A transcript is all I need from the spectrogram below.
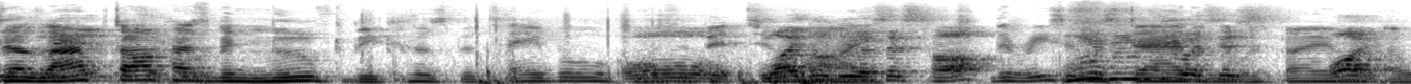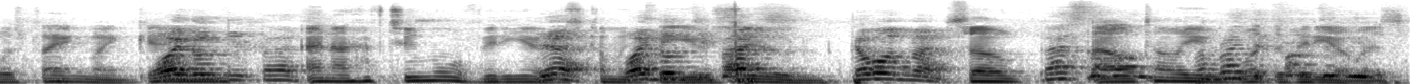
The laptop has been moved because the table was Oh, a bit too high. why don't you assist, huh? The reason is dad and it was playing, I was playing my game. Why don't you pass? And I have two more videos Yeah, coming for you you soon. Come on, man. So, I'll tell you what the video is.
